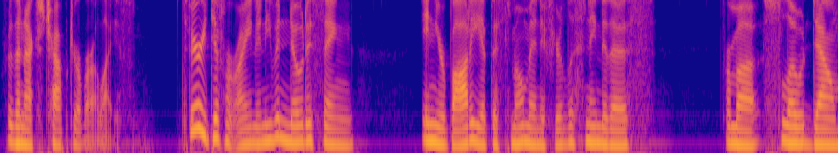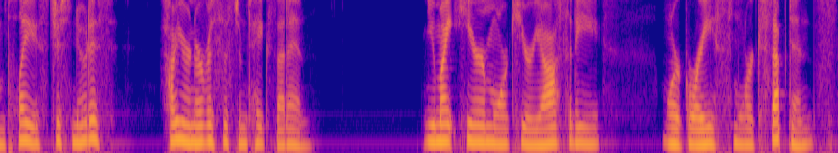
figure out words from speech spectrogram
for the next chapter of our life. It's very different, right? And even noticing in your body at this moment, if you're listening to this from a slowed down place, just notice how your nervous system takes that in. You might hear more curiosity, more grace, more acceptance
